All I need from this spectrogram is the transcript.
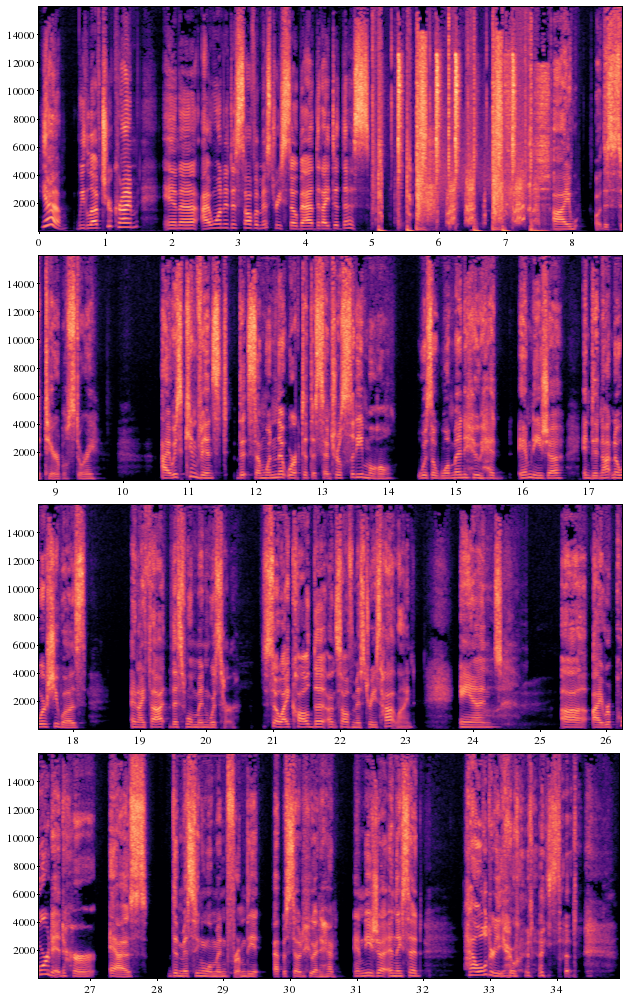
yeah, we love true crime. And uh, I wanted to solve a mystery so bad that I did this. I, oh, this is a terrible story. I was convinced that someone that worked at the Central City Mall was a woman who had amnesia and did not know where she was. And I thought this woman was her. So I called the Unsolved Mysteries hotline and oh. uh, I reported her as the missing woman from the episode who had had amnesia. And they said, How old are you? And I said,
